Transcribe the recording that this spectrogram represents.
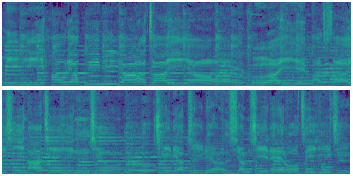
暝好了闺蜜也知影，可爱的目屎是那亲像，一粒一粒闪烁的露水晶，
